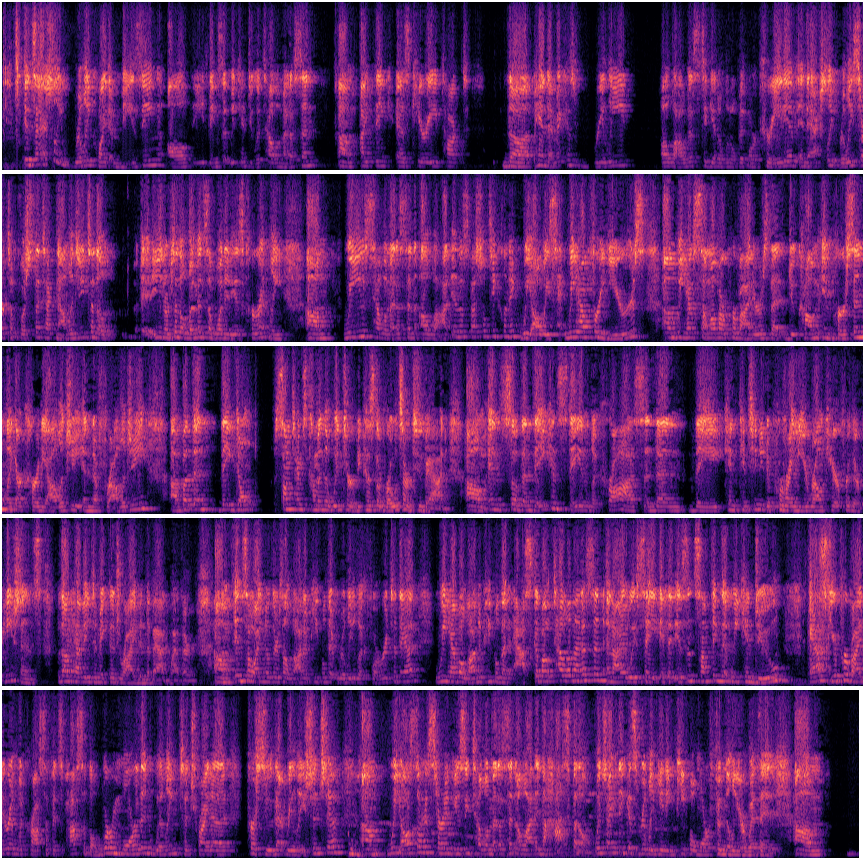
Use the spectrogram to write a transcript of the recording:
It's actually really quite amazing all the things that we can do with telemedicine. Um, I think, as Carrie talked the pandemic has really allowed us to get a little bit more creative and actually really start to push the technology to the you know to the limits of what it is currently. Um, we use telemedicine a lot in the specialty clinic. We always we have for years. Um, we have some of our providers that do come in person like our cardiology and nephrology uh, but then they don't sometimes come in the winter because the roads are too bad. Um, and so then they can stay in La Crosse and then they can continue to provide year round care for their patients without having to make the drive in the bad weather. Um, and so I know there's a lot of people that really look forward to that. We have a lot of people that ask about telemedicine. And I always say, if it isn't something that we can do, ask your provider in La Crosse if it's possible. We're more than willing to try to pursue that relationship. Um, we also have started using telemedicine a lot in the hospital, which I think is really getting people more familiar with it um,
